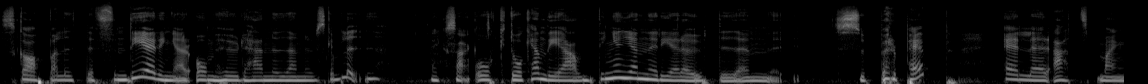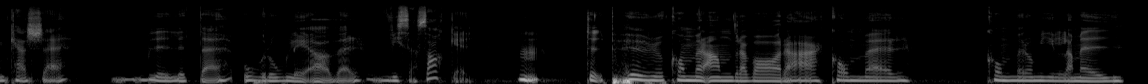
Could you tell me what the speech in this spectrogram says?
skapa lite funderingar om hur det här nya nu ska bli. Exakt. Och då kan det antingen generera ut i en superpepp eller att man kanske blir lite orolig över vissa saker. Mm. Typ, hur kommer andra vara? Kommer, kommer de gilla mig?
